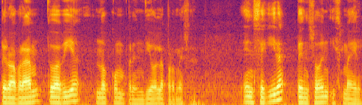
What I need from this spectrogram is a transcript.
Pero Abraham todavía no comprendió la promesa. Enseguida pensó en Ismael,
